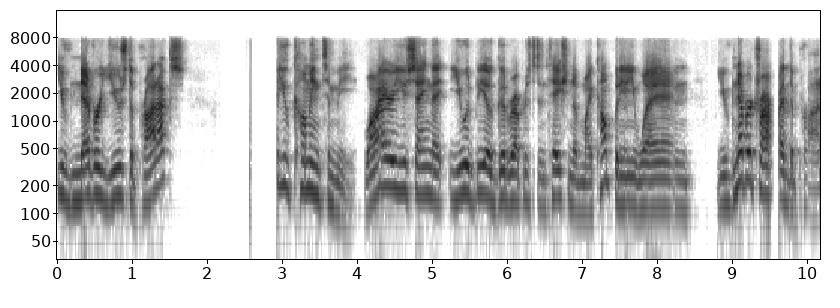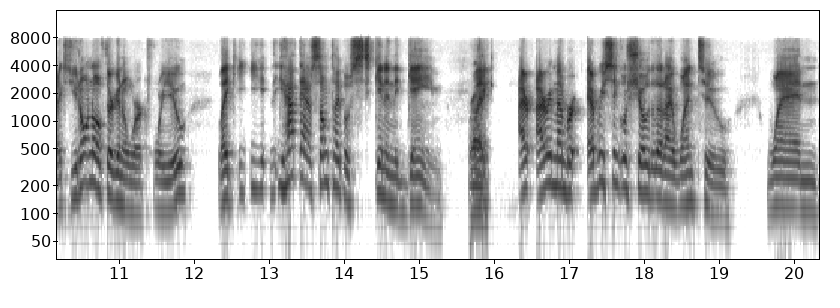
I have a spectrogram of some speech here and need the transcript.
you've never used the products. Why are you coming to me? Why are you saying that you would be a good representation of my company when you've never tried the products? You don't know if they're going to work for you. Like you, you have to have some type of skin in the game. Right. Like I, I remember every single show that I went to when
